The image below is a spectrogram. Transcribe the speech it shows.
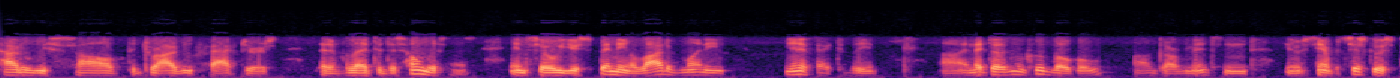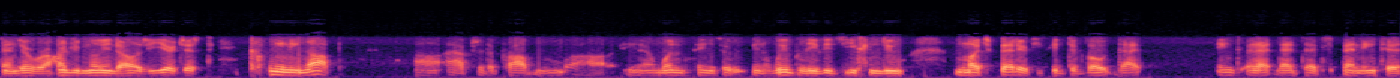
how do we solve the driving factors that have led to this homelessness. And so you're spending a lot of money ineffectively uh, and that doesn't include local uh, governments. And you know, San Francisco spends over a hundred million dollars a year just cleaning up uh, after the problem. Uh, you know, one of the things that you know we believe is you can do much better if you could devote that that, that that spending to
